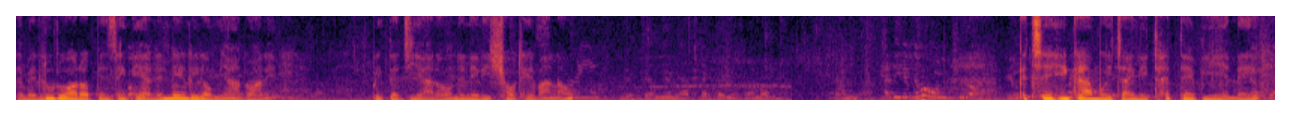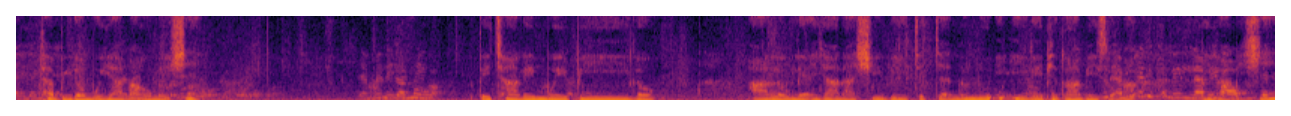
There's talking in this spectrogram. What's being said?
ဒါပေမဲ့လူတို့ကတော့ပင်စိမ်းထည့်ရနည်းနည်းလေးတော့များသွားတယ်ပိတ်သက်ကြီးကတော့နည်းနည်းလေး short ထည့်ပါနော်တယ်များများထ က်ပဲလို့ဆိုတော့ကချင်ဟင်ကမွေးချိုင်းတွေထပ်ထည့်ပြီးရင်လည်းထပ်ပြီးတော့မွေးရပါဦးမယ်ရှင်တေချာလေးမွေးပြီးလို့အားလုံးလည်းအရသာရှိပြီးကြက်ကြက်နုနုအီအီလေးဖြစ်သွားပြီဆိုမှပြီးပါပြီရှင်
